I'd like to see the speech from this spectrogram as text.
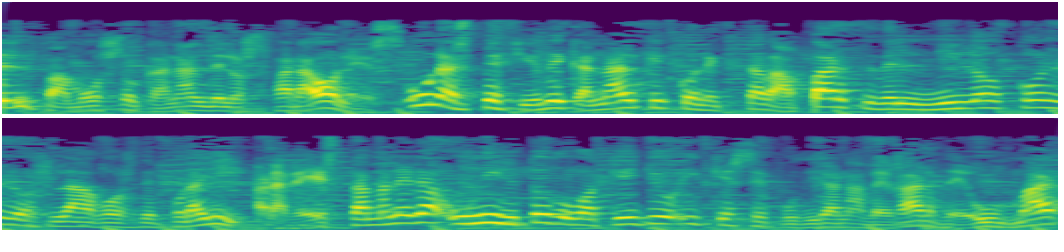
el famoso canal de los faraones, una especie de canal que conectaba parte del Nilo con los lagos de por allí, para de esta manera unir todo aquello y que se pudiera navegar de un mar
